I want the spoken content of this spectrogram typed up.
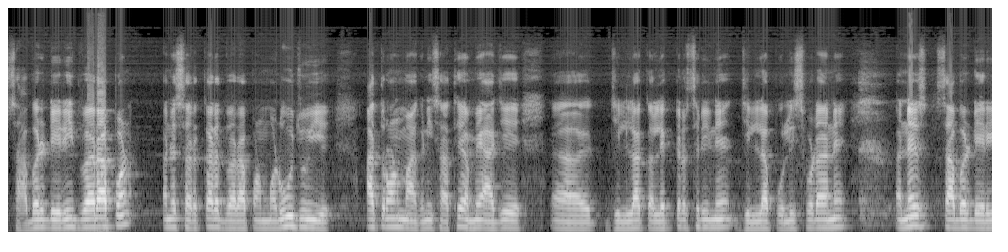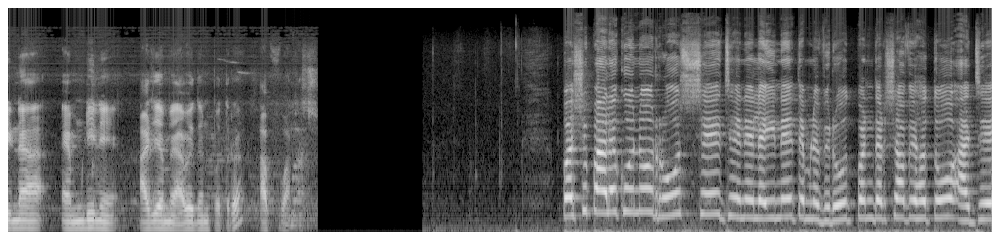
સાબર ડેરી દ્વારા પણ અને સરકાર દ્વારા પણ મળવું જોઈએ. આ ત્રણ માગણી સાથે અમે આજે જિલ્લા કલેક્ટરશ્રીને, જિલ્લા પોલીસ વડાને અને સાબર ડેરીના એમડીને આજે અમે આવેદનપત્ર આપવાના છે પશુપાલકોનો રોષ છે જેને લઈને તેમણે વિરોધ પણ દર્શાવ્યો હતો. આજે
